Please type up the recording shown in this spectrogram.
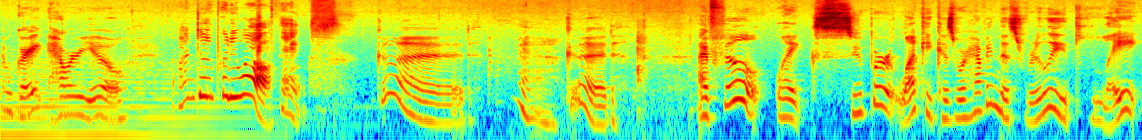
I'm great. How are you? I'm doing pretty well, thanks. Good. Yeah. Good. I feel like super lucky because we're having this really late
